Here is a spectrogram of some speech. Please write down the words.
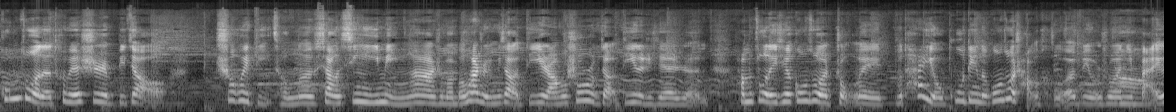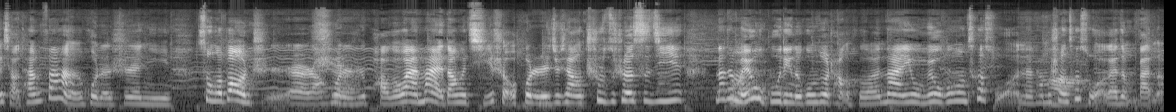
工作的，特别是比较。社会底层的，像新移民啊，什么文化水平比较低，然后收入比较低的这些人，他们做的一些工作种类不太有固定的工作场合，比如说你摆一个小摊贩，或者是你送个报纸，然后或者是跑个外卖当个骑手，或者是就像出租车司机，那他没有固定的工作场合，那又没有公共厕所，那他们上厕所该怎么办呢？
